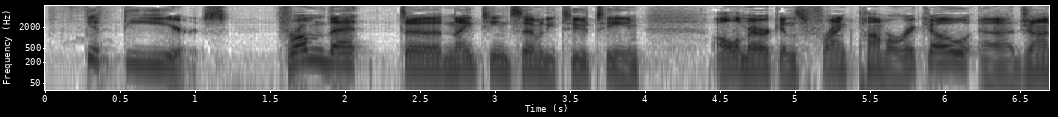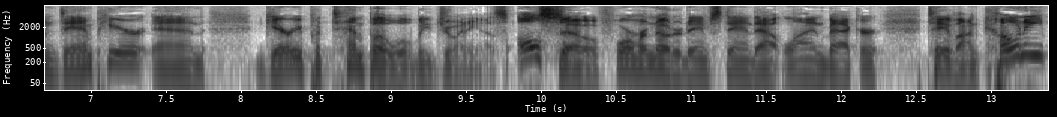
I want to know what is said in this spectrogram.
50 years from that 1972 uh, team. All Americans Frank Pomarico, uh, John Dampeer, and Gary Potempa will be joining us. Also, former Notre Dame standout linebacker Te'von Coney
